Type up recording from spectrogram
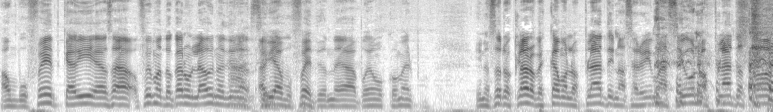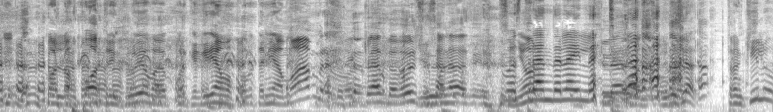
a un buffet que había, o sea, fuimos a tocar un lado y nos dieron- Ah, sí. había buffet donde ah, podemos comer. po. Y nosotros, claro, pescamos los platos y nos servimos así unos platos todos con los postres incluidos porque queríamos teníamos hambre. Mezclando dulce, salado, así. Señor. Mostrando la isla. Tranquilo,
